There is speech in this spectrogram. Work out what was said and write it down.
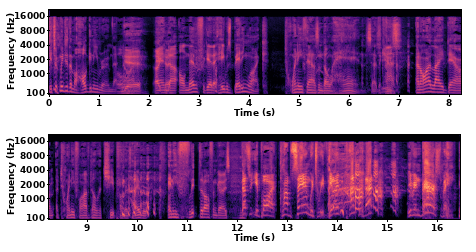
he took me to the mahogany room that night, Yeah, and uh, I'll never forget it. He was betting like. Twenty thousand dollar hands at the cash, and I laid down a twenty-five dollar chip on the table, and he flipped it off and goes, "That's what you buy a club sandwich with. You don't punt with that. You've embarrassed me."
